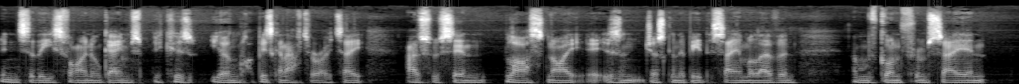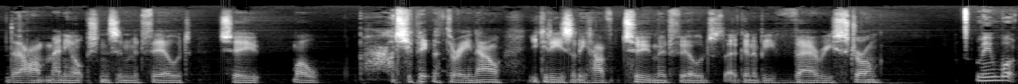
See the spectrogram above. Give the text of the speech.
into these final games because Jurgen Klopp is going to have to rotate. As we've seen last night, it isn't just going to be the same 11 and we've gone from saying there aren't many options in midfield to well, how do you pick the three now? You could easily have two midfields that are going to be very strong. I mean, what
